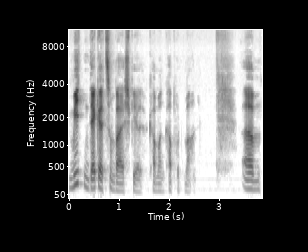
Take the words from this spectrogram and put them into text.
Mietendeckel zum Beispiel kann man kaputt machen. Ähm,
